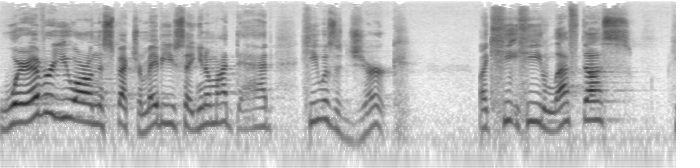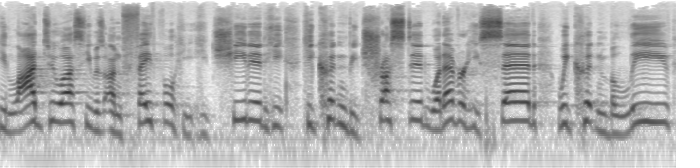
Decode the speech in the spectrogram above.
wherever you are on the spectrum, maybe you say, you know, my dad, he was a jerk. Like he, he left us he lied to us. He was unfaithful. He, he cheated. He, he couldn't be trusted. Whatever he said, we couldn't believe.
